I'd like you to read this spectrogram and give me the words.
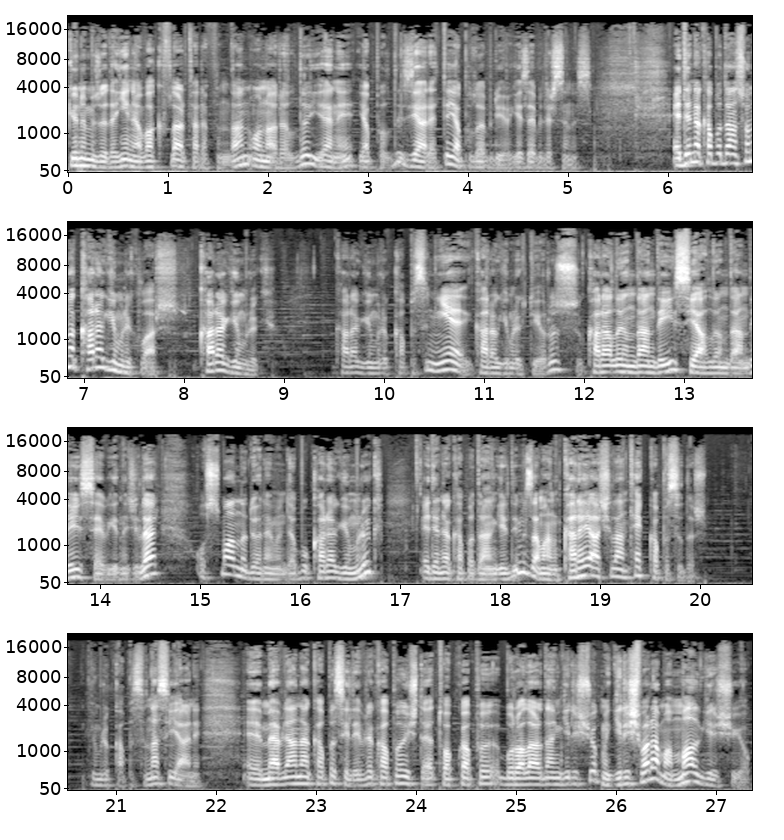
Günümüzde de yine vakıflar tarafından onarıldı. Yani yapıldı. Ziyarette yapılabiliyor. Gezebilirsiniz. Edirne Kapı'dan sonra Kara Gümrük var. Kara Gümrük. Kara Gümrük Kapısı. Niye Kara Gümrük diyoruz? Karalığından değil, siyahlığından değil sevgiliciler. Osmanlı döneminde bu Kara Gümrük Edirne Kapı'dan girdiğimiz zaman karaya açılan tek kapısıdır. Gümrük kapısı nasıl yani? E, Mevlana kapı, Silivri kapı, işte Topkapı buralardan giriş yok mu? Giriş var ama mal girişi yok.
